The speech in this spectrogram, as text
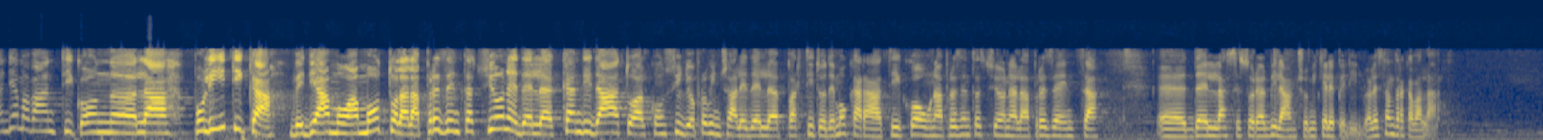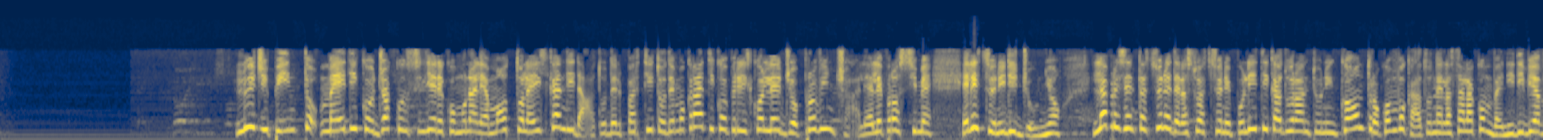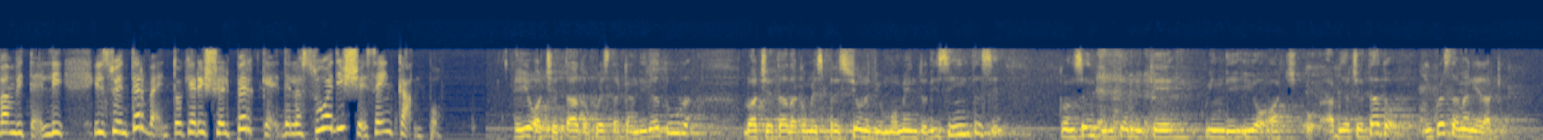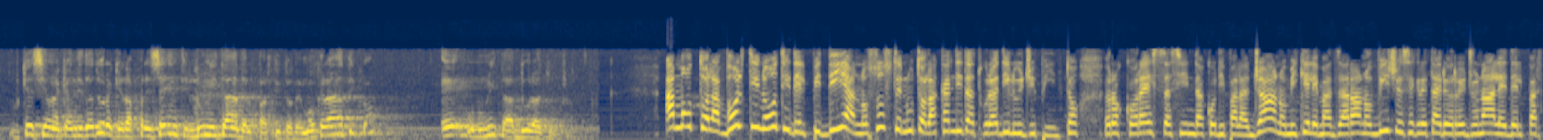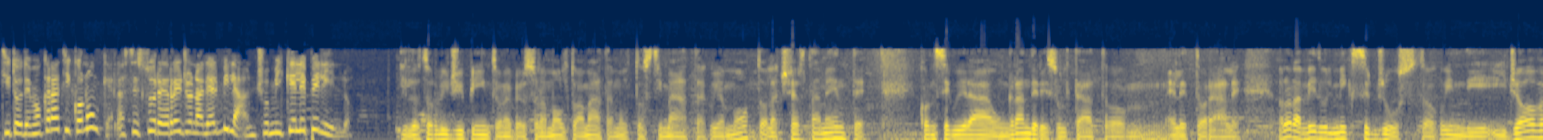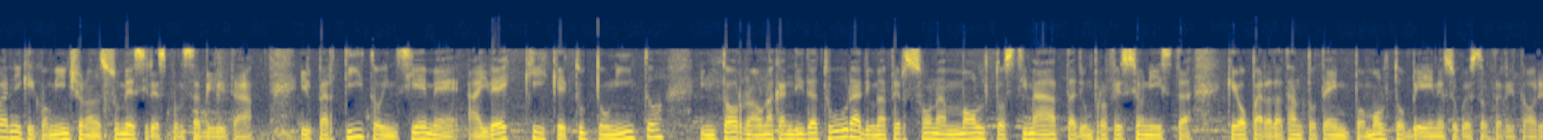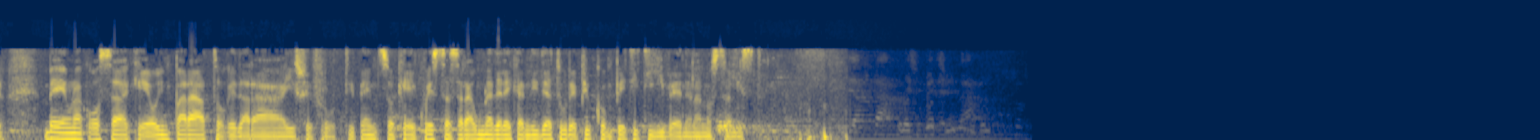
Andiamo avanti con la politica, vediamo a Mottola la presentazione del candidato al Consiglio provinciale del Partito Democratico, una presentazione alla presenza eh, dell'assessore al bilancio Michele Pelillo. Alessandra Cavallaro. Luigi Pinto, medico, già consigliere comunale a Mottola, è il candidato del Partito Democratico per il collegio provinciale alle prossime elezioni di giugno. La presentazione della sua azione politica durante un incontro convocato nella sala conveni di Via Vanvitelli. Il suo intervento chiarisce il perché della sua discesa in campo. Io ho accettato questa candidatura, l'ho accettata come espressione di un momento di sintesi, consentitemi che quindi io abbia accettato in questa maniera che sia una candidatura che rappresenti l'unità del Partito Democratico e un'unità duratura. A Mottola volti noti del PD hanno sostenuto la candidatura di Luigi Pinto. Rocco Ressa, sindaco di Palagiano, Michele Mazzarano, vice segretario regionale del Partito Democratico, nonché l'assessore regionale al bilancio Michele Pelillo. Il dottor Luigi Pinto è una persona molto amata, molto stimata qui a Mottola, certamente conseguirà un grande risultato elettorale. Allora vedo il mix giusto, quindi i giovani che cominciano ad assumersi responsabilità, il partito insieme ai vecchi che è tutto unito intorno a una candidatura di una persona molto stimata, di un professionista che opera da tanto tempo molto bene su questo territorio. Beh, è una cosa che ho imparato che darà i suoi frutti. Penso che questa sarà una delle candidature più competitive nella nostra lista.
